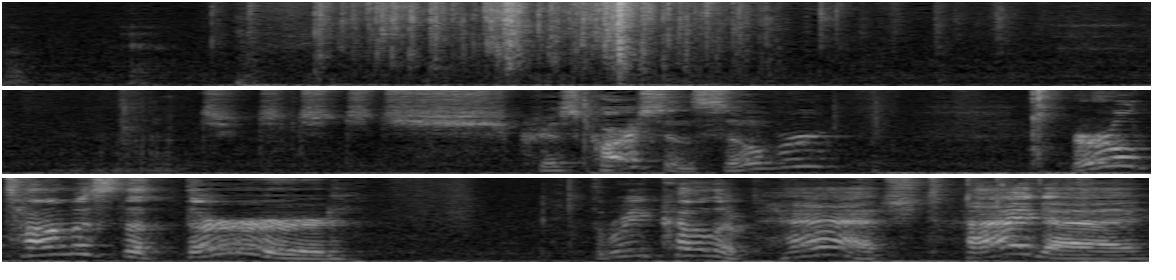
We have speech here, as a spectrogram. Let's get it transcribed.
No, yeah. Uh, Chris Carson, silver. Earl Thomas the third, three color patch tie dye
